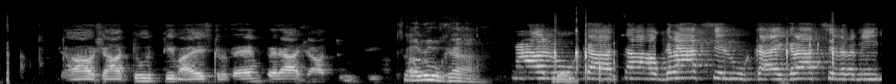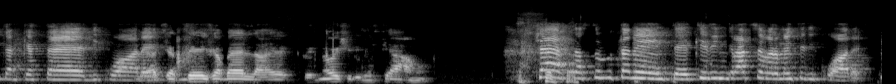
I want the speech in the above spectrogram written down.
Ciao, ciao a tutti, maestro Tempera, ciao a tutti. Ciao Luca. Ciao Luca, ciao, grazie Luca e grazie veramente anche a te di cuore. Grazie a te Isabella, eh, per noi ci divertiamo. Certo, assolutamente, ti ringrazio veramente di cuore.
